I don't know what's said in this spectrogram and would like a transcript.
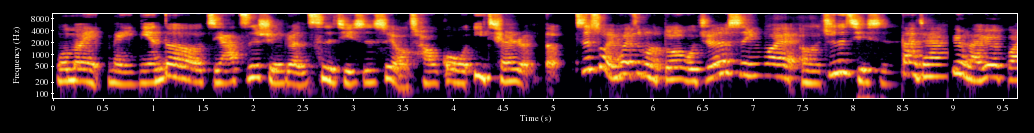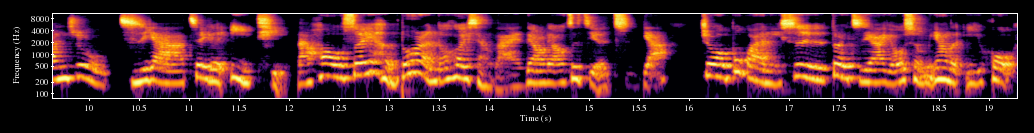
我们每年的职涯咨询人次其实是有超过一千人的。之所以会这么多，我觉得是因为呃，就是其实大家越来越关注职涯这个议题，然后所以很多人都会想来聊聊自己的职涯。就不管你是对职涯有什么样的疑惑，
